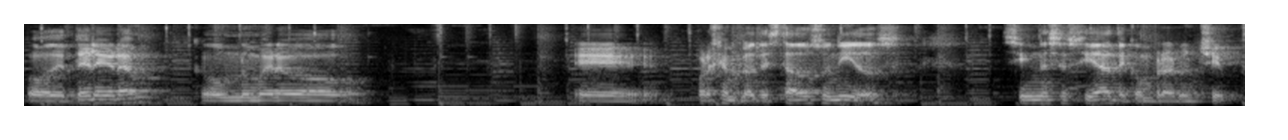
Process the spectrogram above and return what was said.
o de Telegram con un número, eh, por ejemplo, de Estados Unidos, sin necesidad de comprar un chip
